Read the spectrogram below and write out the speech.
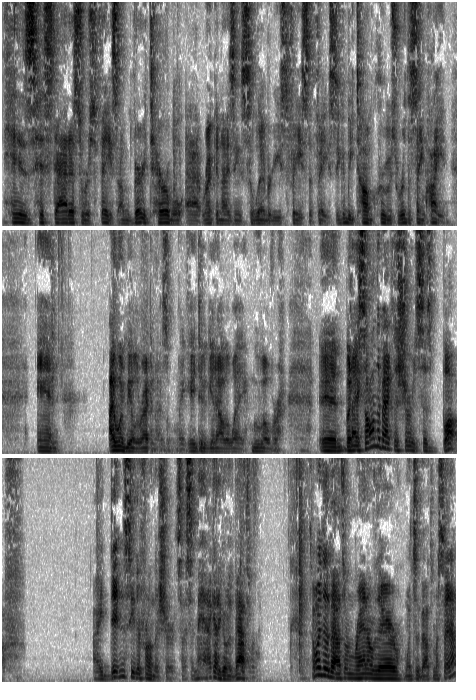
his his status or his face. I'm very terrible at recognizing celebrities face to face. It could be Tom Cruise. We're the same height, and I wouldn't be able to recognize him. Like, hey, dude, get out of the way, move over. And but I saw on the back of the shirt it says Buff. I didn't see the front of the shirt, so I said, man, I gotta go to the bathroom. So I went to the bathroom, ran over there, went to the bathroom. I said,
